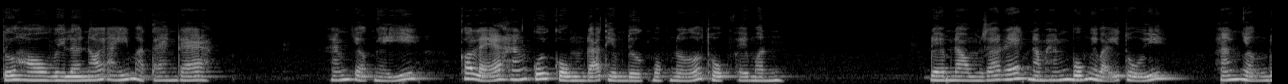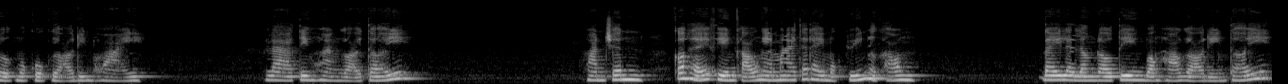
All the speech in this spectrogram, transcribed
tự hồ vì lời nói ấy mà tan ra. Hắn chợt nghĩ, có lẽ hắn cuối cùng đã tìm được một nửa thuộc về mình. Đêm nồng giá rét năm hắn 47 tuổi, hắn nhận được một cuộc gọi điện thoại. Là tiên hoàng gọi tới. Hoàng sinh, có thể phiền cậu ngày mai tới đây một chuyến được không? Đây là lần đầu tiên bọn họ gọi điện tới.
